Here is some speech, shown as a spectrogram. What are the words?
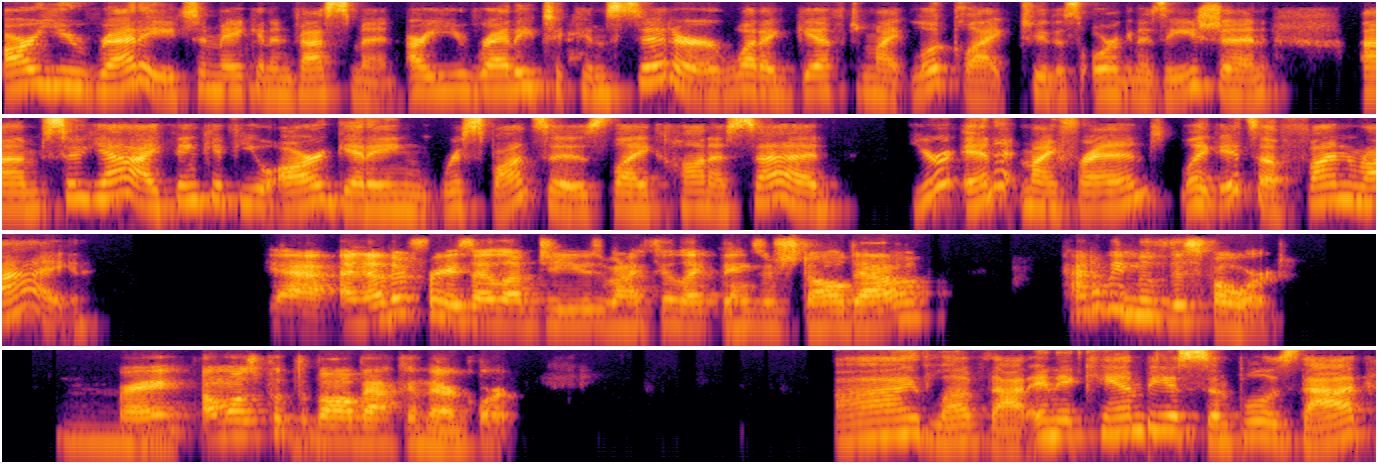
are you ready to make an investment? Are you ready to consider what a gift might look like to this organization? Um, so, yeah, I think if you are getting responses like Hannah said, you're in it, my friend. Like it's a fun ride. Yeah. Another phrase I love to use when I feel like things are stalled out how do we move this forward? Mm. Right? Almost put the ball back in their court. I love that. And it can be as simple as that.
